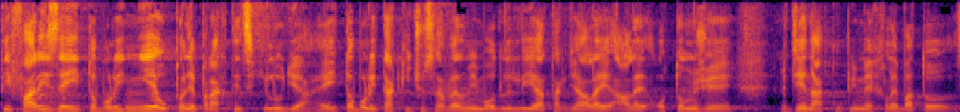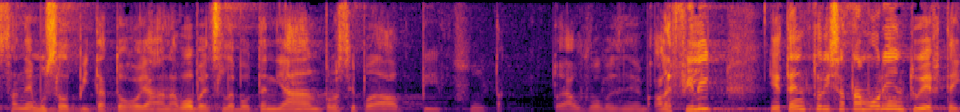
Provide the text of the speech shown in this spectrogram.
Tí farizei to boli nie úplne praktickí ľudia. Hej? To boli takí, čo sa veľmi modlili a tak ďalej, ale o tom, že kde nakúpime chleba, to sa nemusel pýtať toho Jána vôbec, lebo ten Ján proste povedal, tak to ja už vôbec neviem. Ale Filip je ten, ktorý sa tam orientuje v tej,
